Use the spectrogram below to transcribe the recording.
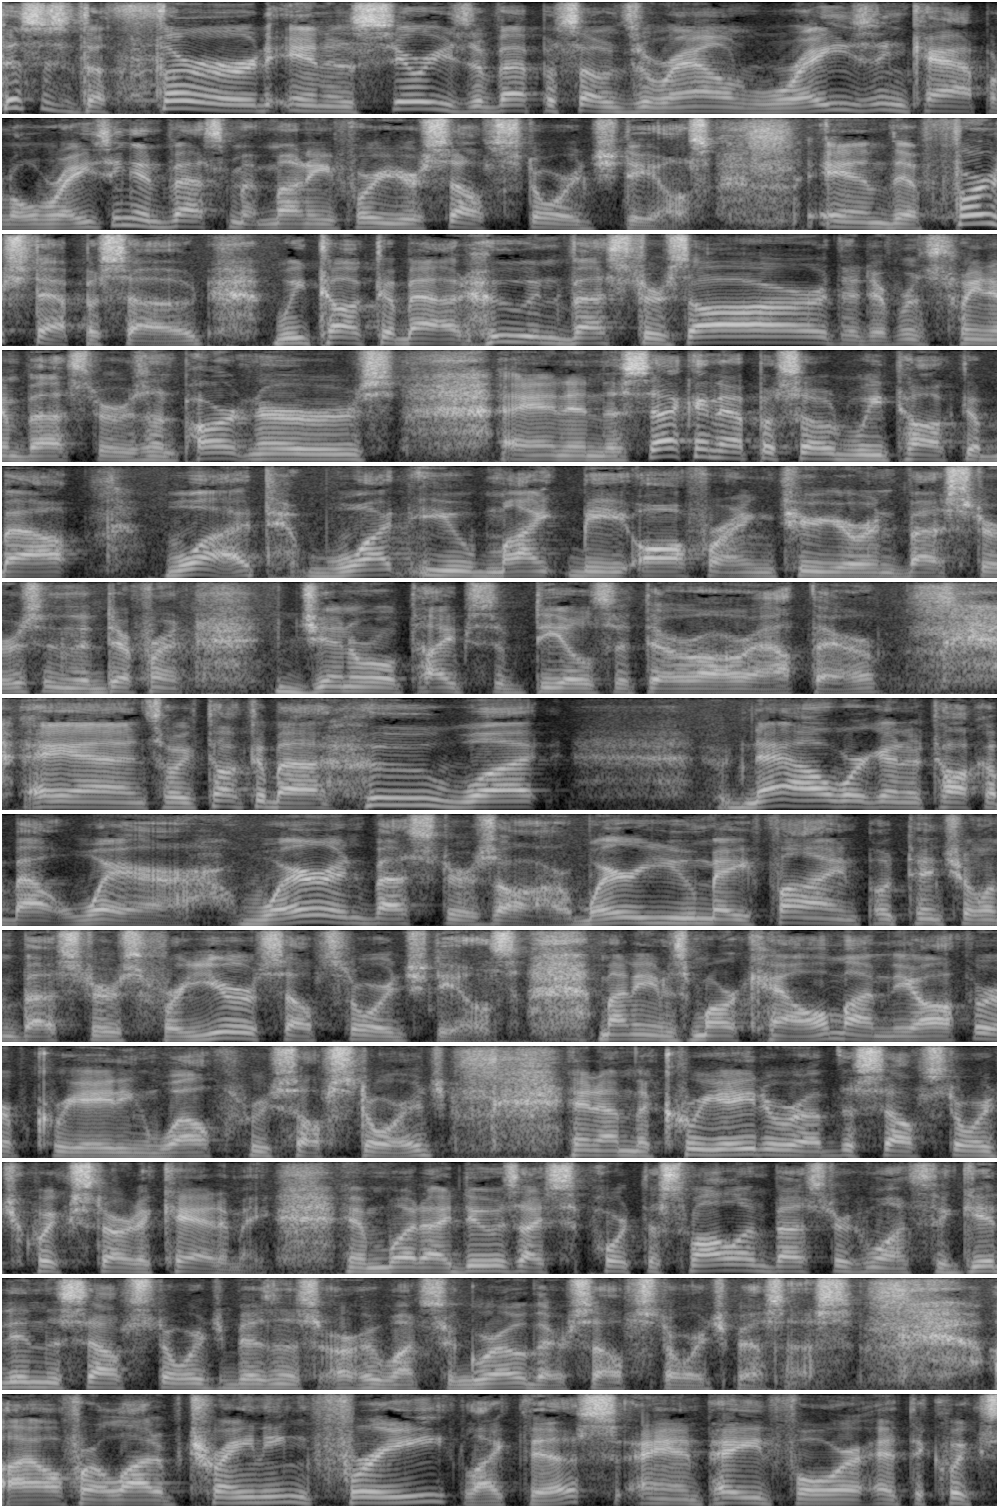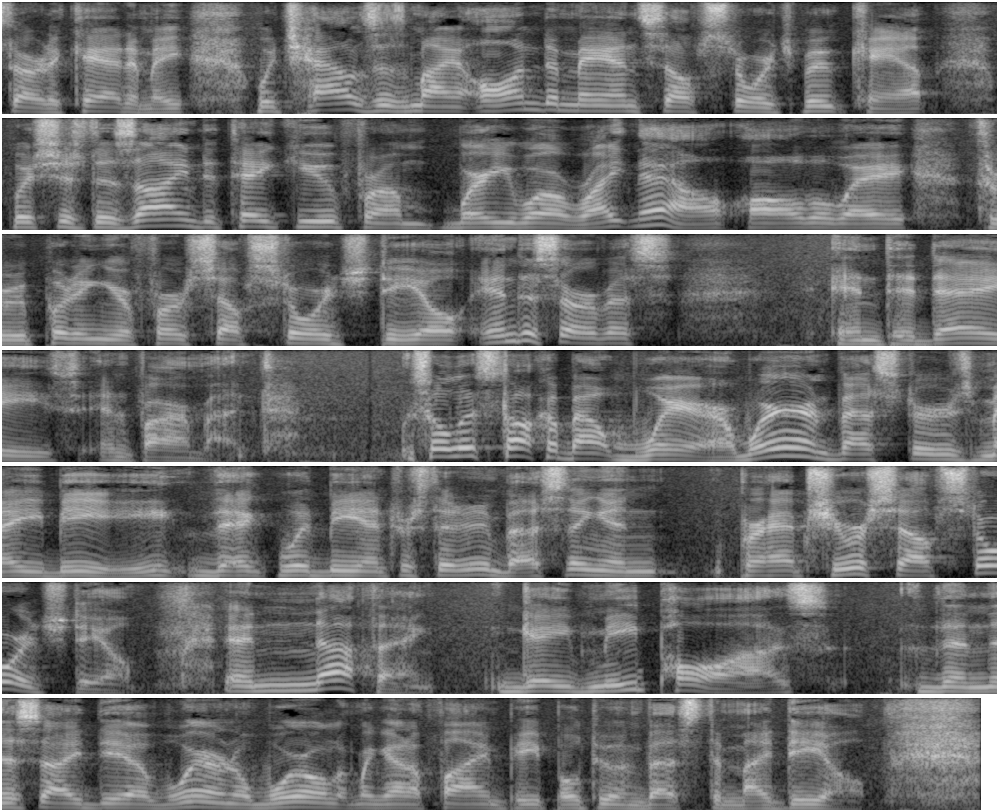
This is the third in a series of episodes around raising capital, raising investment money for your self storage deals. In the first episode, we talked about who investors are, the difference between investors and partners. And in the second episode, we talked about what what you might be offering to your investors and the different general types of deals that there are out there. And so we've talked about who, what, now we're going to talk about where, where investors are, where you may find potential investors for your self storage deals. My name is Mark Helm. I'm the author of Creating Wealth Through Self Storage, and I'm the creator of the Self Storage Quick Start Academy. And what I do is I support the small investor who wants to get in the self storage business or who wants to grow their self storage business. I offer a lot of training free like this and paid for at the Quick Start Academy, which houses my on demand self storage boot camp, which is designed to take you from where you are right now all the way through putting your first self storage deal into service in today's environment. So let's talk about where where investors may be that would be interested in investing in perhaps your self-storage deal. And nothing gave me pause than this idea of where in the world am I going to find people to invest in my deal.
